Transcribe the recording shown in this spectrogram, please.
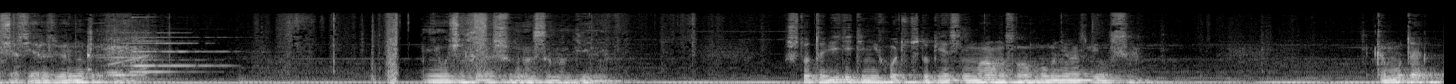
Сейчас я разверну. Не очень хорошо на самом деле что-то видите, не хочет, чтобы я снимал, но, слава богу, не разбился. Кому-то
